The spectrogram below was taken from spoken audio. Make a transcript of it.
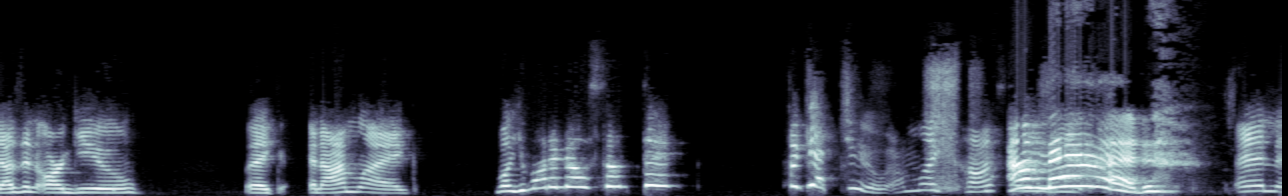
doesn't argue, like, and I'm like well, you want to know something? Forget you. I'm like constantly. I'm mad. And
